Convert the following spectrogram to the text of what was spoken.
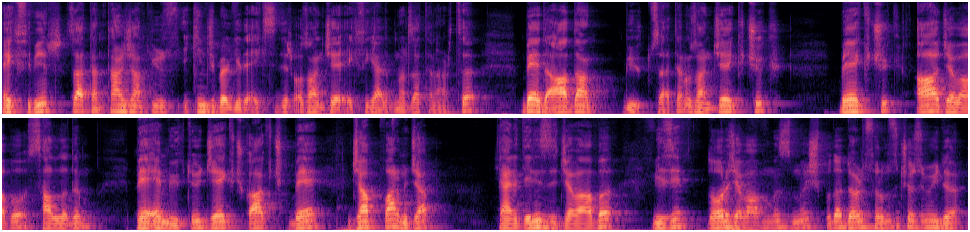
eksi 1. Zaten tanjant 100 ikinci bölgede eksidir. O zaman C eksi geldi. Bunlar zaten artı. B de A'dan büyüktü zaten. O zaman C küçük. B küçük. A cevabı salladım. B en büyüktü. C küçük. A küçük. B. Cap var mı cap? Yani Denizli cevabı bizim doğru cevabımızmış. Bu da dördüncü sorumuzun çözümüydü.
